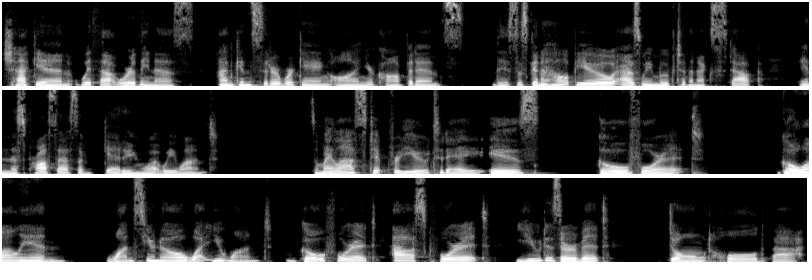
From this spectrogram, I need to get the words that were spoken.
check in with that worthiness and consider working on your confidence. This is going to help you as we move to the next step in this process of getting what we want. So my last tip for you today is go for it. Go all in. Once you know what you want, go for it, ask for it, you deserve it. Don't hold back.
